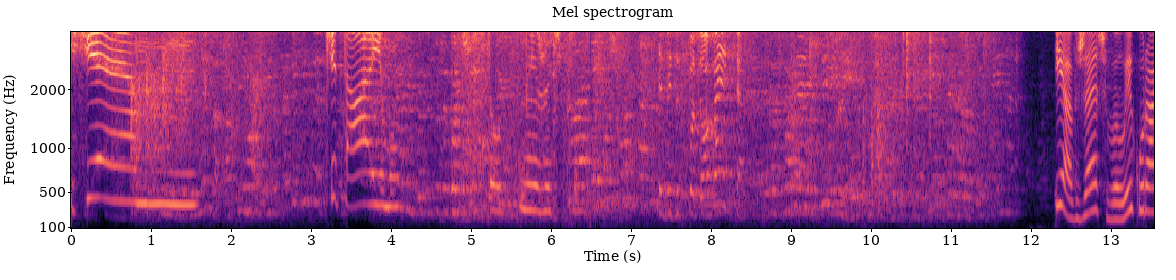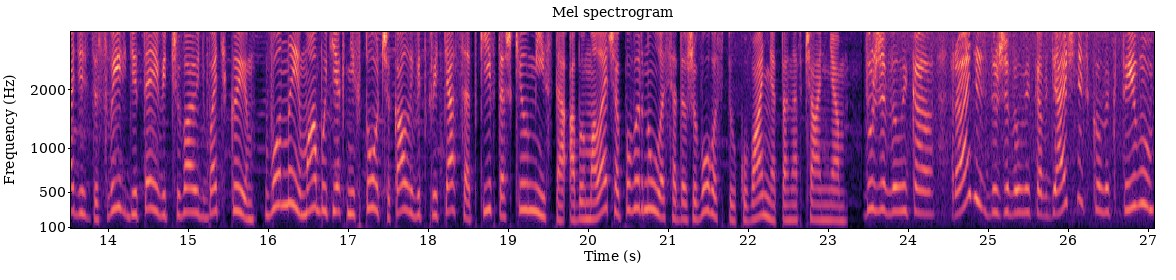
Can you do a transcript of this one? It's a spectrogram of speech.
Ще читаємо тут книжечки. тобі тут подобається? І а вже ж велику радість за своїх дітей відчувають батьки. Вони, мабуть, як ніхто, чекали відкриття садків та шкіл міста, аби малеча повернулася до живого спілкування та навчання. Дуже велика радість, дуже велика вдячність колективу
